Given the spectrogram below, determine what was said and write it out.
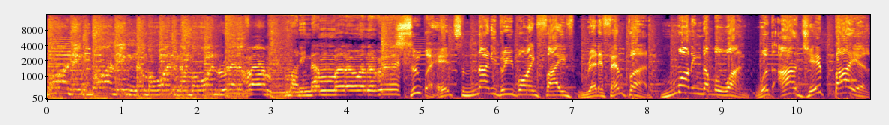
Morning, morning, number one, number one, Red FM. Morning, number one, पे सुपर हिट्स 93.5 रेड एफएम पर morning number one with RJ Payal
